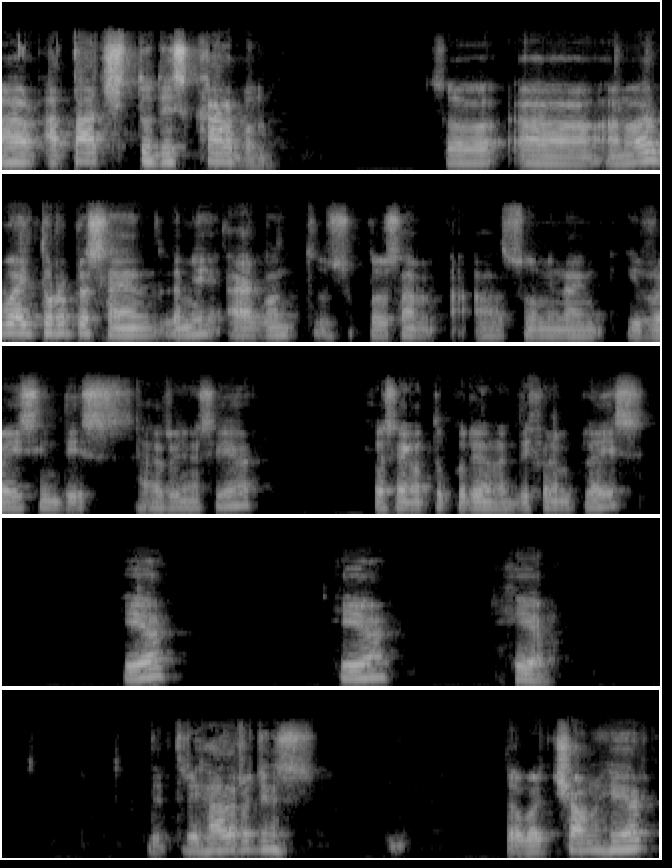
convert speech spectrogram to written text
are attached to this carbon. So uh, another way to represent, let me, I'm going to suppose I'm assuming I'm erasing these hydrogens here because I'm going to put it in a different place. Here, here, here. The three hydrogens that were shown here,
